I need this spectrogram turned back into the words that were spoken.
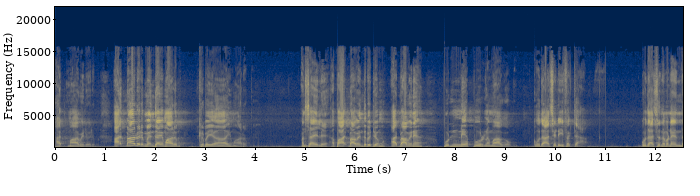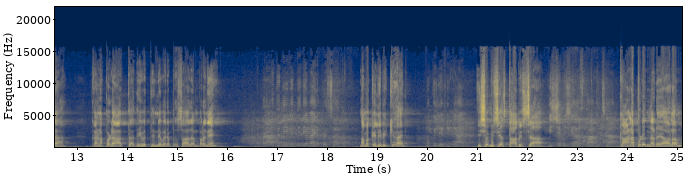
ആത്മാവിൽ വരും ആത്മാവിൽ വരുമ്പോൾ എന്തായി മാറും? കൃപയായി മാറും. മനസ്സിലായില്ലേ? അപ്പോൾ ആത്മാവ് എന്ത് പറ്റും? ആത്മാവിന് പുണ്യപൂർണമാകും കുദാശയുടെ ഇഫക്റ്റാ കുദാശ എന്ന് പറഞ്ഞാൽ എന്താ? കാണപ്പെടാത്ത ദൈവത്തിന്റെ വരപ്രസാദം. പറഞ്ഞേ? നമുക്ക് ലഭിക്കാൻ? ഈശ്വമിശ്യ സ്ഥാപിച്ച. കാണപ്പെടുന്ന അടയാളം.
